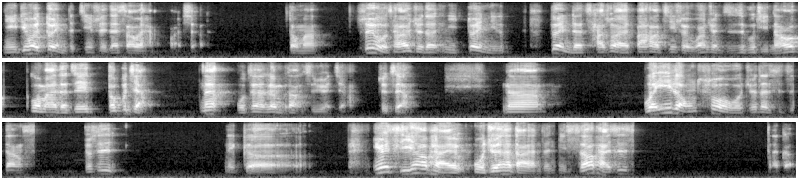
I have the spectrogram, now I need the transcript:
你一定会对你的金水再稍微喊话一下的，懂吗？所以我才会觉得你对你的对你的查出来八号金水完全置之不提，然后过麦的这些都不讲，那我真的认不到你是预言家，就这样。那唯一容错，我觉得是这样子。就是那个，因为十一号牌，我觉得他打的很正经。十号牌是那个，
